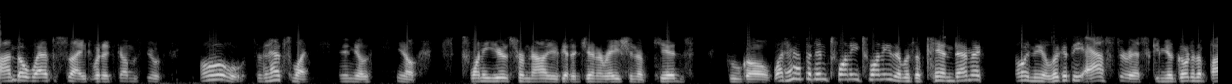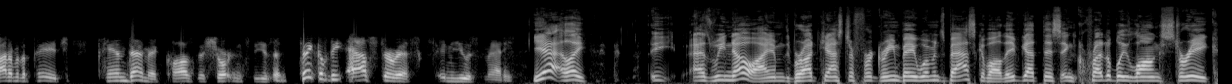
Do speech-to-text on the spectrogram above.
on the website when it comes to, oh, so that's why. And you'll, you know, 20 years from now, you get a generation of kids who go, what happened in 2020? There was a pandemic. Oh, and you look at the asterisk and you'll go to the bottom of the page. Pandemic caused the shortened season. Think of the asterisks in use, Maddie. Yeah, like as we know, I am the broadcaster for Green Bay women's basketball. They've got this incredibly long streak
